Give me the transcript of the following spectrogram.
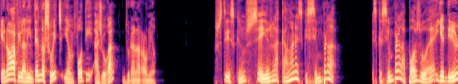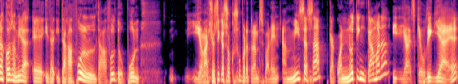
que no agafi la Nintendo Switch i em foti a jugar durant la reunió. Hosti, és que no sé, jo la càmera és que sempre la, és que sempre la poso, eh? I et diré una cosa, mira, eh, i t'agafo el, el teu punt. I amb això sí que sóc super transparent. A mi se sap que quan no tinc càmera, i ja, és que ho dic ja, eh?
